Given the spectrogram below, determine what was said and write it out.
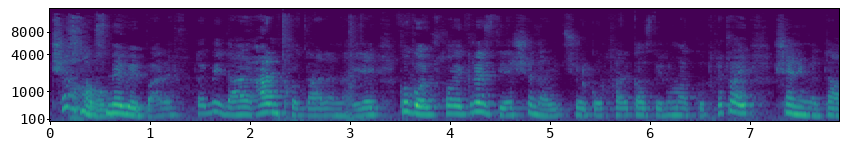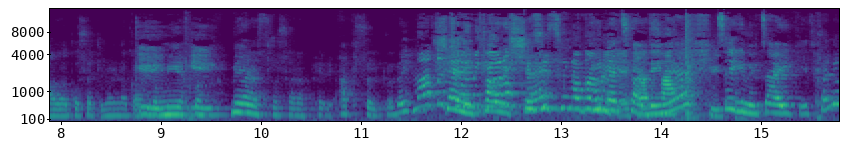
ჩემს მე ვებარე. ხვდები და არ მქონდა არანაირი. აი გოგოებს ხო ეგრეზდია შენ არ ვიცი როგორ ხარ გაზდილი მაგ კუთხე თუ აი შენი უნდა დაალაგო საჭმელი უნდა გახდე მიეხო მე არასდროს არაფერი აბსოლუტურად. აი შენი თავი შენ უნდა გამიგე ციგნი წაიკითხე და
